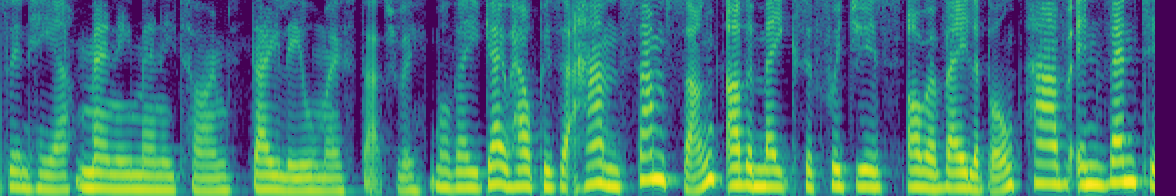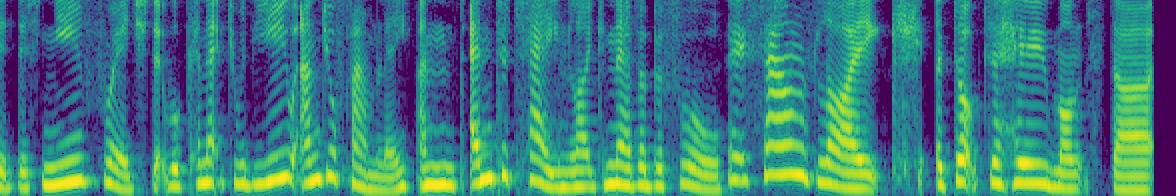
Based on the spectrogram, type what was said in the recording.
what's in here? Many, many times, daily almost, actually. Well, there you go. Help is at hand. Samsung, other makes of fridges are available, have invented this new fridge that will connect with you and your family and entertain like never before. It sounds like a Doctor Who monster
